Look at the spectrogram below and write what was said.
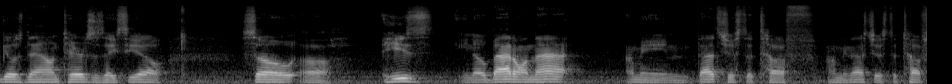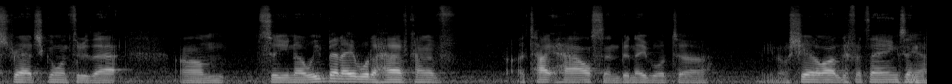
goes down, tears his ACL. So Oh. he's you know bad on that. I mean that's just a tough. I mean that's just a tough stretch going through that. Um, so you know we've been able to have kind of a tight house and been able to you know share a lot of different things and Yeah.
